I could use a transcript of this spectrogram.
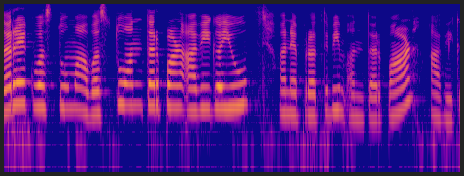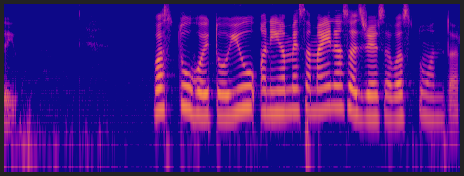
દરેક વસ્તુમાં વસ્તુ અંતર પણ આવી ગયું અને પ્રતિબિંબ અંતર પણ આવી ગયું. વસ્તુ હોય તો યુ અને હંમેશા માઇનસ જ રહેશે વસ્તુ અંતર.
